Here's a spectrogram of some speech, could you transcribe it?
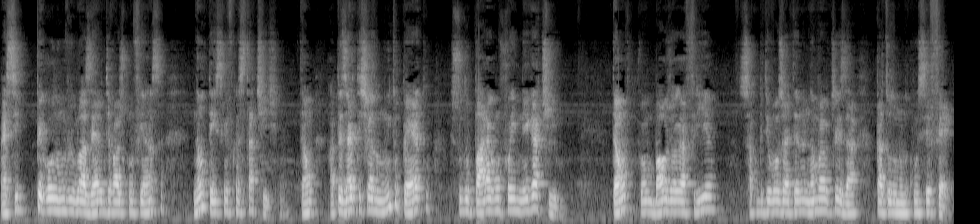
mas se pegou no 1,0 intervalo de confiança, não tem significância estatística. Então, apesar de ter chegado muito perto, o estudo Paragon foi negativo. Então, foi um balde de água fria, sacubitril/valsartana não vai utilizar para todo mundo com CFEP.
